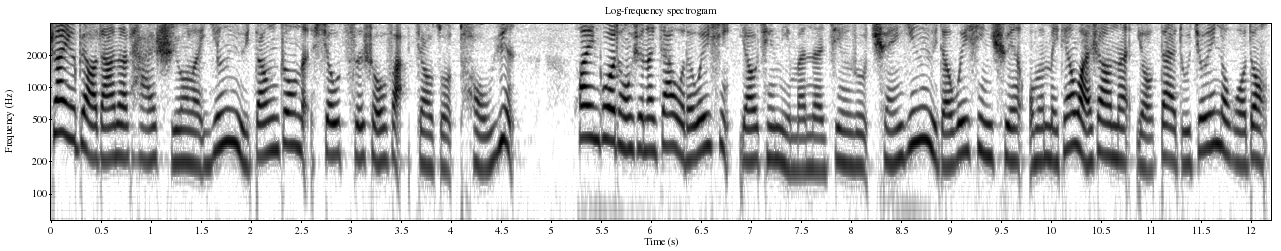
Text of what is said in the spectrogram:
这样一个表达呢，它还使用了英语当中的修辞手法，叫做头韵。欢迎各位同学呢加我的微信，邀请你们呢进入全英语的微信群。我们每天晚上呢有带读纠音的活动。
